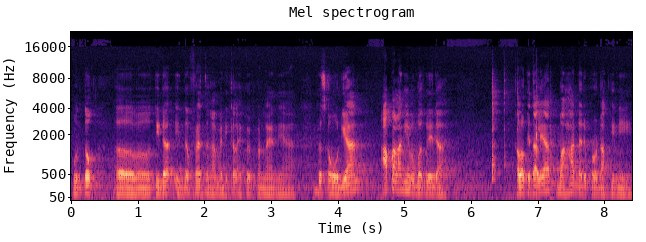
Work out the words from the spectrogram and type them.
untuk uh, tidak interference dengan medical equipment lainnya. Terus kemudian apa lagi membuat beda? kalau kita lihat bahan dari produk ini,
